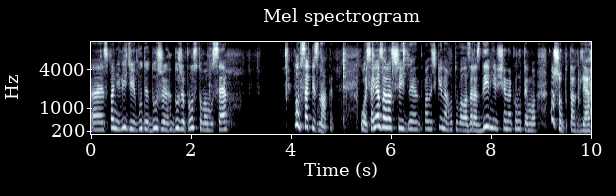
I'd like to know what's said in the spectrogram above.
Е, З пані Лідією буде дуже, дуже просто вам усе, ну, все пізнати. Ось, а я зараз ще й е, палички наготувала, зараз дивнів ще накрутимо. Ну, щоб так для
